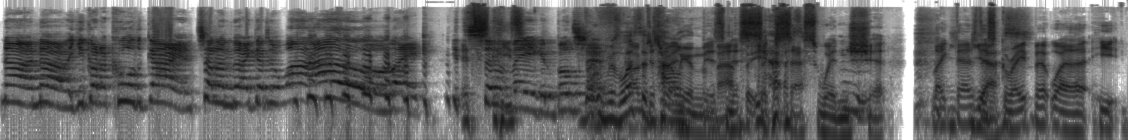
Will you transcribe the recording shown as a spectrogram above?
no, no, you gotta call the guy and tell him that I gotta wow, like it's, It's- so he's- vague and bullshit. it was less I've just Italian written than that. business but yes. success wins Mm. shit. Like there's Yes. this great bit where he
